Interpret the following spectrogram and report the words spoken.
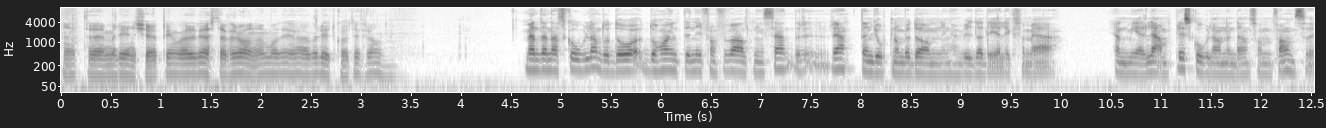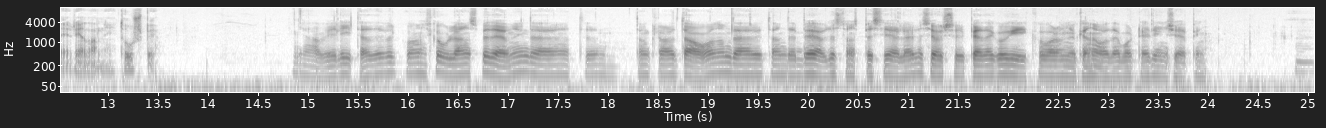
Att eh, med Linköping var det bästa för honom och det har jag väl utgått ifrån. Men den här skolan då, då, då har inte ni från förvaltningsrätten gjort någon bedömning huruvida det liksom är en mer lämplig skola än den som fanns redan i Torsby? Ja, vi litade väl på skolans bedömning där att eh, de klarade inte av honom där utan det behövdes de speciella resurser i pedagogik och vad de nu kan ha där borta i Linköping. Mm.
